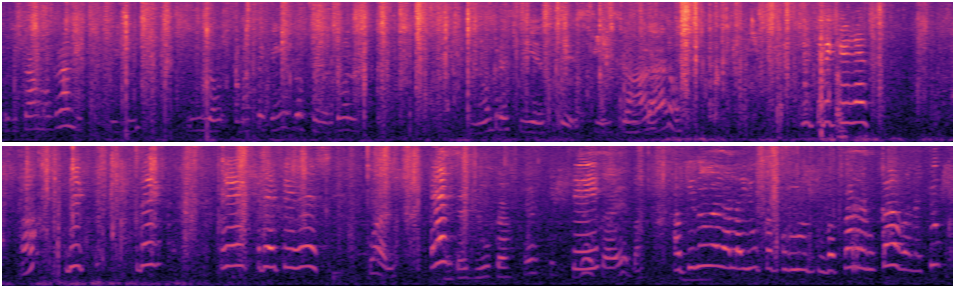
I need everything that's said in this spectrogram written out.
porque estaban más grandes. Y los más pequeñitos por el dólar. No, hombre, sí, este, sí, son caros. ¿Qué cree que es? ¿Ah? ¿De, de, ¿Qué cree que es? ¿Cuál? Es, es yuca. sí. Yuca, Eva. Aquí no me da la yuca como tu papá arrancaba la yuca.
